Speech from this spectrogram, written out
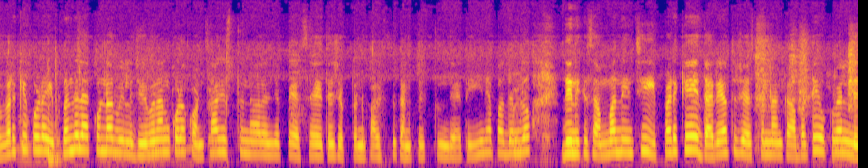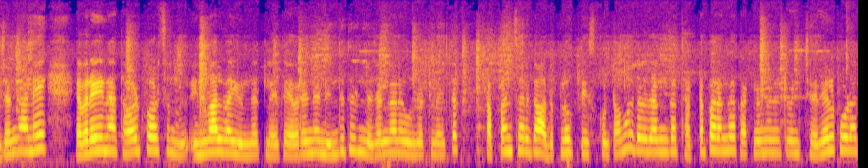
ఎవరికి కూడా ఇబ్బంది లేకుండా వీళ్ళ జీవనాన్ని కూడా కొనసాగిస్తున్నారని చెప్పి ఎస్ఐ అయితే చెప్తున్న పరిస్థితి కనిపిస్తుంది. అయితే ఈ నేపథ్యంలో దీనికి సంబంధించి ఇప్పటికే దర్యాప్తు చేస్తున్నాం కాబట్టి ఒకవేళ నిజంగానే ఎవరైనా థర్డ్ పర్సన్ ఇన్వాల్వ్ అయి ఉన్నట్లయితే ఎవరైనా నిందితులు నిజంగానే ఉన్నట్లయితే తప్పనిసరిగా అదుపులోకి తీసుకుంటాము. అదేవిధంగా చట్టపరంగా కఠినమైనటువంటి చర్యలు కూడా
